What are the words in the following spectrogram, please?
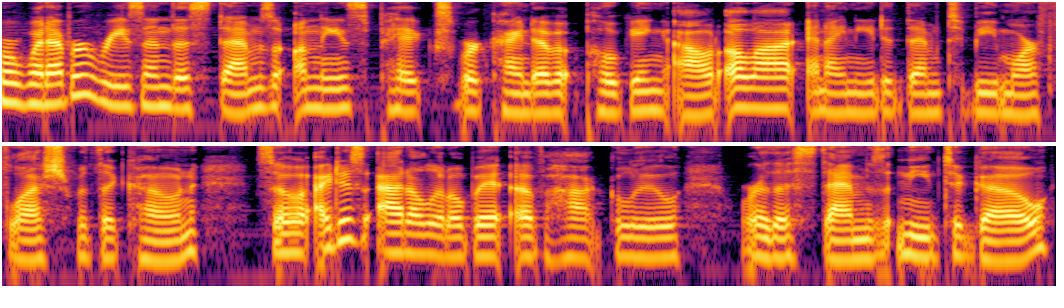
For whatever reason, the stems on these picks were kind of poking out a lot and I needed them to be more flush with the cone. So I just add a little bit of hot glue where the stems need to go.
